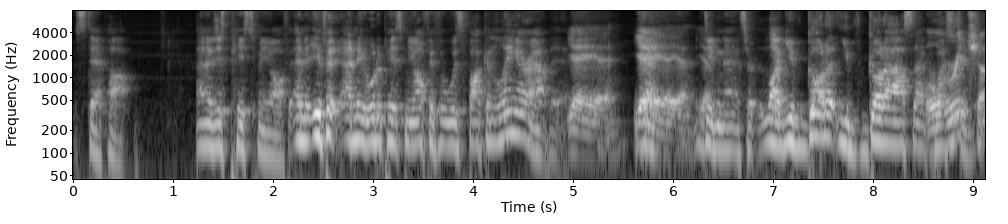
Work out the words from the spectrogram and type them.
step up. And it just pissed me off. And if it and it would have pissed me off if it was fucking Linger out there. Yeah, yeah, yeah, yeah, yeah, yeah. yeah. Didn't answer. it. Like you've got to you've got to ask that question. Or question.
